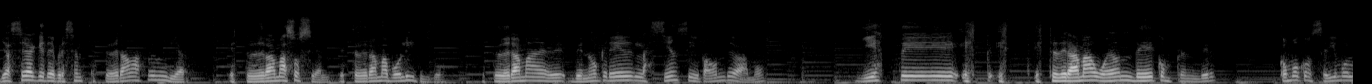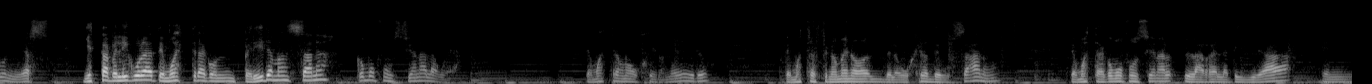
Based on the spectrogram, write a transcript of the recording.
Ya sea que te presente este drama familiar, este drama social, este drama político, este drama de, no creer en la ciencia y para dónde vamos, y este, este, este, este drama, weón, de comprender cómo concebimos el universo. Y esta película te muestra con perita manzana cómo funciona la weá. Te muestra un agujero negro, te muestra el fenómeno de los agujeros de gusano, te muestra cómo funciona la relatividad en,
